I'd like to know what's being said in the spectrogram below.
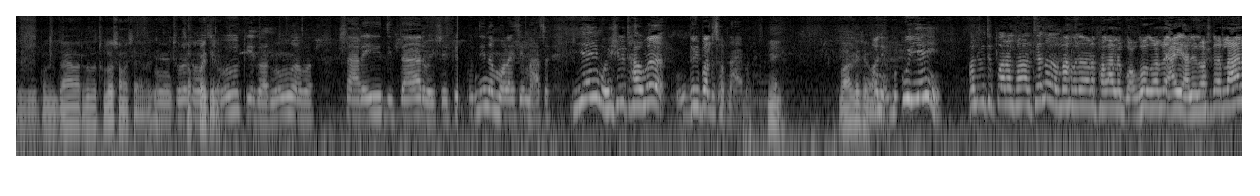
त ठुलो समस्या हो कि गर्नु? अब साह्रै दिगदार भइसक्यो। कुन्दिनँ मलाई चाहिँ मार्छ। यही भइसक्यो ठाउँमा दुईपल्ट छोप्न आयो मलाई। अनि ऊ यही। अनि उ त्यो पराल फराल थिएन माखल गरेर फलाएर घोघो गर्दै आइहाल्यो लस्कर लाएर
